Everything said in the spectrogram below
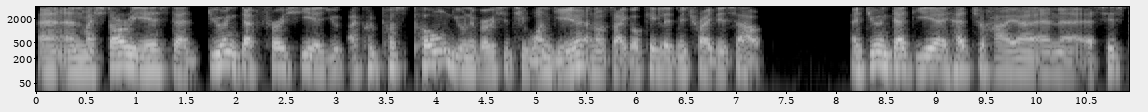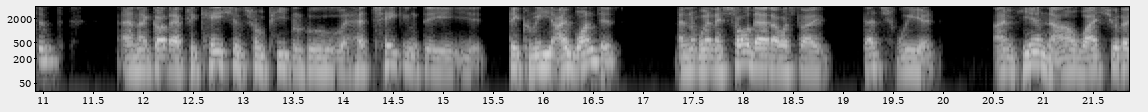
And, and my story is that during that first year, you I could postpone university one year, and I was like, okay, let me try this out. And during that year, I had to hire an uh, assistant, and I got applications from people who had taken the degree I wanted. And when I saw that, I was like, that's weird. I'm here now. Why should I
